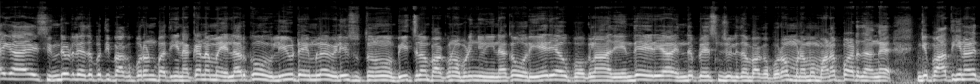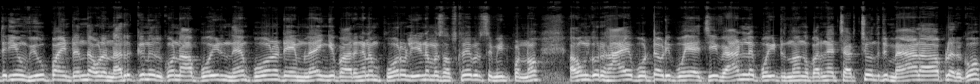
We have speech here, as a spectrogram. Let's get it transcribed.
ஹாய் காய்ஸ் இந்த வீடியோவில் எதை பற்றி பார்க்க போகிறோம்னு பார்த்தீங்கன்னாக்கா நம்ம எல்லாருக்கும் லீவ் டைமில் வெளியே சுற்றணும் பீச்லாம் பார்க்கணும் அப்படின்னு சொன்னீங்கன்னாக்கா ஒரு ஏரியாவுக்கு போகலாம். அது எந்த ஏரியா எந்த பிளேஸ்னு சொல்லி தான் பார்க்க போகிறோம் நம்ம மனப்பாடு தாங்க. இங்கே பார்த்தீங்கன்னாலே தெரியும் வியூ பாயிண்ட் வந்து அவ்வளோ நறுக்குன்னு இருக்கும். நான் போயிருந்தேன் போன டைமில் இங்கே பாருங்கள் நம்ம போகிற வழியே நம்ம சப்ஸ்கிரைபர்ஸை மீட் பண்ணோம். அவங்களுக்கு ஒரு ஹாயை போட்டு அப்படி போயாச்சு. வேனில் போயிட்டு இருந்தோம். அங்கே பாருங்கள் சர்ச் வந்துட்டு மேலாப்பில் இருக்கும்.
